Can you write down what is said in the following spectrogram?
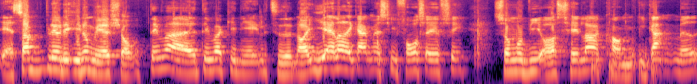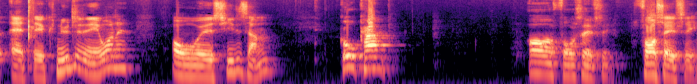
ja, så blev det endnu mere sjovt. Det var, det var geniale tider. Når I er allerede i gang med at sige Forza FC, så må vi også hellere komme i gang med at øh, knytte næverne og øh, sige det samme. God kamp og Forza FC. Forza FC.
